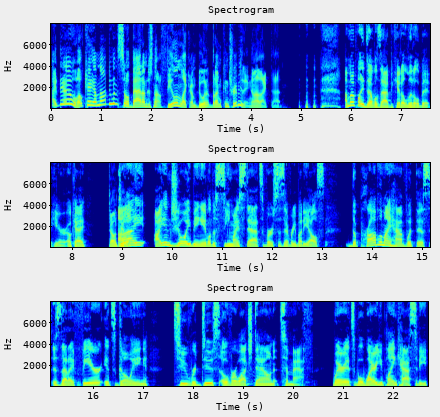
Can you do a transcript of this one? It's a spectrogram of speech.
I do. Okay, I'm not doing so bad. I'm just not feeling like I'm doing it, but I'm contributing, and I like that. I'm going to play devil's advocate a little bit here, okay? Don't do it. I I enjoy being able to see my stats versus everybody else. The problem I have with this is that I fear it's going to reduce Overwatch down to math. Where it's, well, why are you playing Cassidy?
